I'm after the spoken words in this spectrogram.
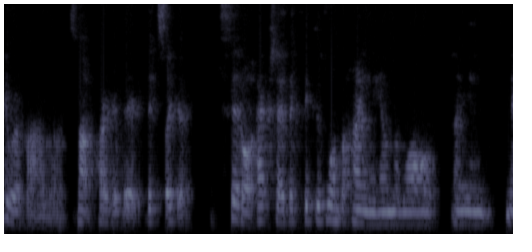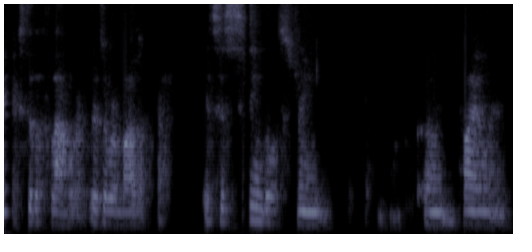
rababa. It's not part of their. It's like a fiddle. Actually, I think there's one behind me on the wall. I mean, next to the flower, there's a rababa. It's a single string um, violin.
